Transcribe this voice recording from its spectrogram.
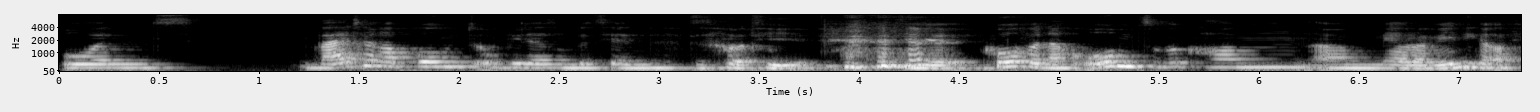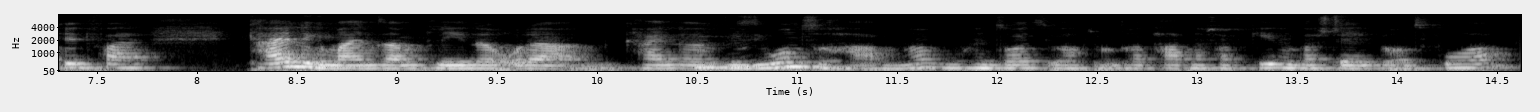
Und weiterer Punkt, um wieder so ein bisschen so die, die Kurve nach oben zu bekommen, ähm, mehr oder weniger auf jeden Fall, keine gemeinsamen Pläne oder keine mhm. Vision zu haben. Ne? Wohin soll es überhaupt in unserer Partnerschaft gehen und was stellen wir uns vor?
